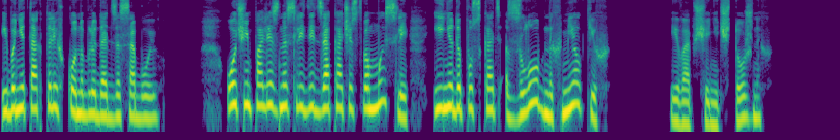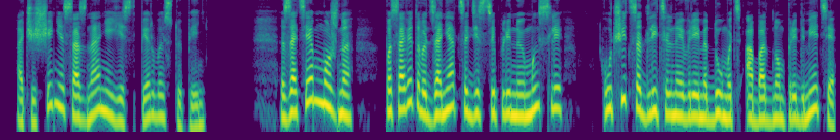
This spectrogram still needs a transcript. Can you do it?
ибо не так-то легко наблюдать за собою. Очень полезно следить за качеством мыслей и не допускать злобных, мелких и вообще ничтожных. Очищение сознания есть первая ступень. Затем можно посоветовать заняться дисциплиной мысли — Учиться длительное время думать об одном предмете,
